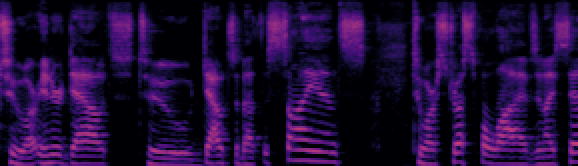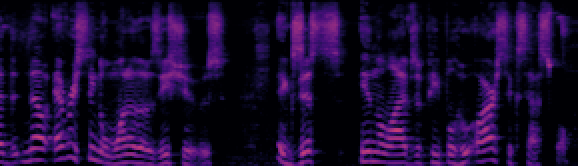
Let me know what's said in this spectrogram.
to our inner doubts, to doubts about the science, to our stressful lives. And I said that no, every single one of those issues exists in the lives of people who are successful.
